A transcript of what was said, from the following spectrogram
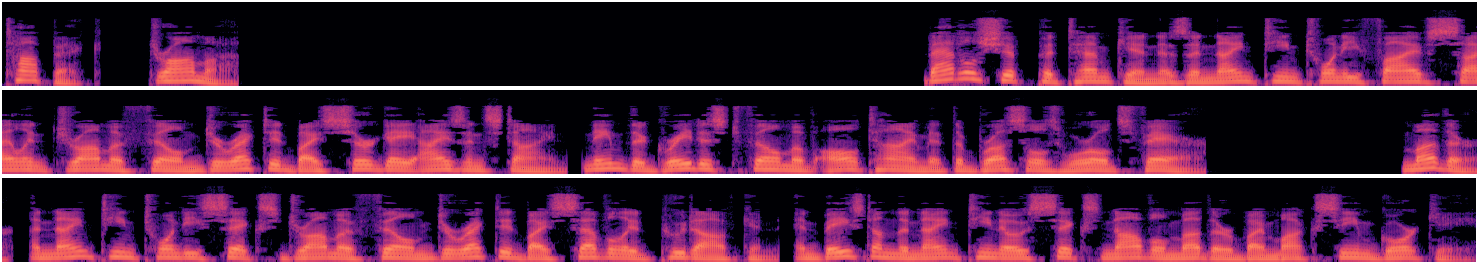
Topic. Drama Battleship Potemkin is a 1925 silent drama film directed by Sergei Eisenstein, named the greatest film of all time at the Brussels World's Fair. Mother, a 1926 drama film directed by Vsevolod Pudovkin, and based on the 1906 novel Mother by Maxim Gorky.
